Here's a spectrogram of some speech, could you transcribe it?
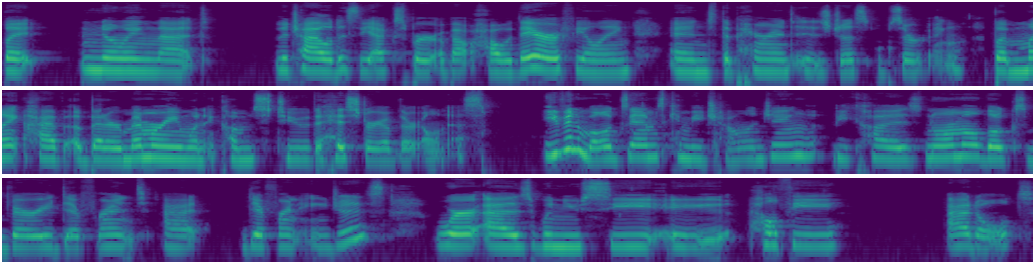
But knowing that the child is the expert about how they're feeling and the parent is just observing, but might have a better memory when it comes to the history of their illness. Even well exams can be challenging because normal looks very different at different ages, whereas when you see a healthy adult,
